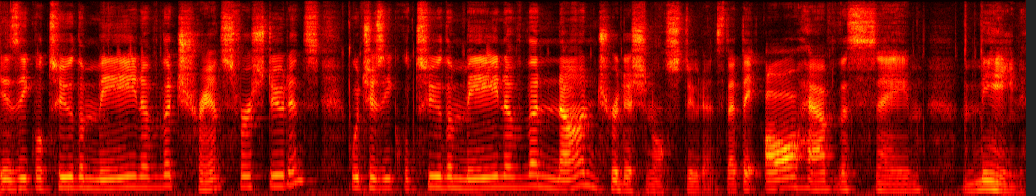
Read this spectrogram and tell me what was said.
is equal to the mean of the transfer students, which is equal to the mean of the non-traditional students, that they all have the same mean.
